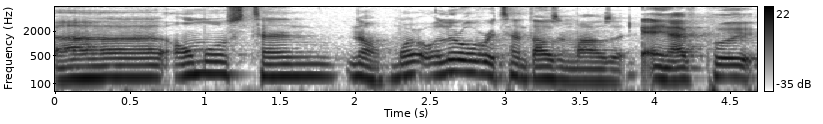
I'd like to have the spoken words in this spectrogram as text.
uh almost ten no more a little over ten thousand miles. And I've put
